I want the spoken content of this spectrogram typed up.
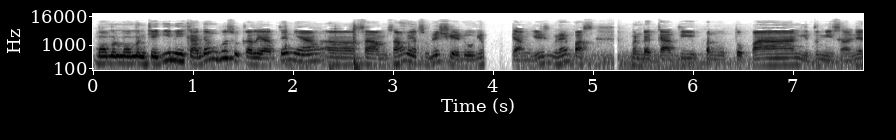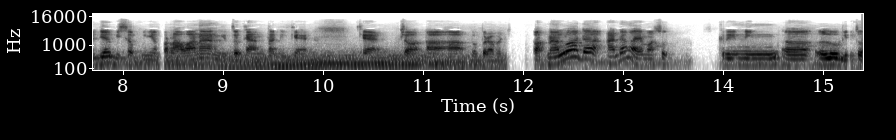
momen-momen kayak gini, kadang gue suka liatin yang uh, saham-saham yang sebenarnya shadownya panjang. Jadi sebenarnya pas mendekati penutupan gitu, misalnya dia bisa punya perlawanan gitu kan. Tadi kayak kayak uh, beberapa contoh. Nah, lu ada ada nggak yang masuk screening uh, lu gitu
